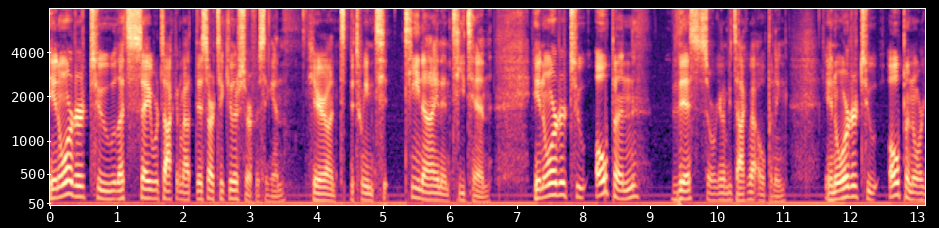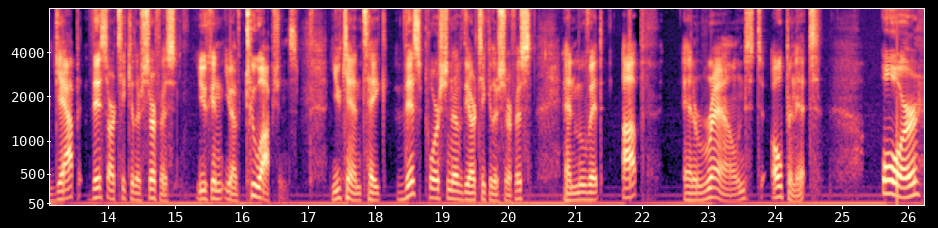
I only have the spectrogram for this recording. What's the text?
In order to, let's say we're talking about this articular surface again, here on between T9 and T10. In order to open this, so we're going to be talking about opening, in order to open or gap this articular surface, you can you have two options. You can take this portion of the articular surface and move it up and around to open it or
